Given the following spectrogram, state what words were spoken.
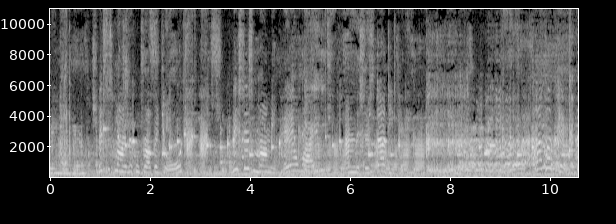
This is my little brother George. This is Mummy Pig. And this is Daddy Pig. Peppa Pig.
